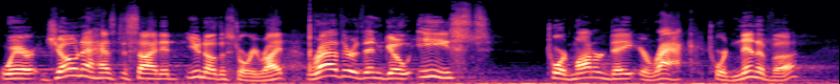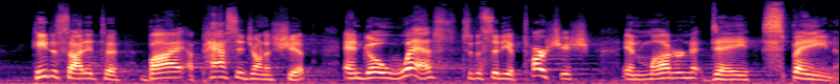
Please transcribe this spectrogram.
where Jonah has decided, you know the story, right? Rather than go east toward modern day Iraq, toward Nineveh, he decided to buy a passage on a ship and go west to the city of Tarshish in modern day Spain.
